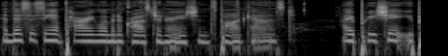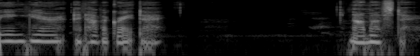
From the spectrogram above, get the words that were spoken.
and this is the Empowering Women Across Generations podcast. I appreciate you being here and have a great day. Namaste.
